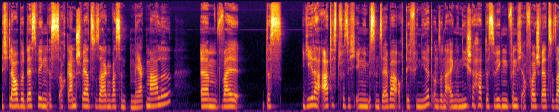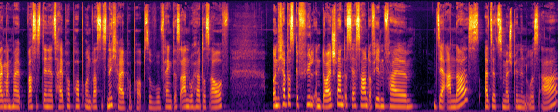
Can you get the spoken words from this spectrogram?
ich glaube, deswegen ist es auch ganz schwer zu sagen, was sind Merkmale, ähm, weil das jeder Artist für sich irgendwie ein bisschen selber auch definiert und so eine eigene Nische hat. Deswegen finde ich auch voll schwer zu sagen, manchmal, was ist denn jetzt Hyperpop und was ist nicht Hyperpop? So, wo fängt das an, wo hört das auf? Und ich habe das Gefühl, in Deutschland ist der Sound auf jeden Fall sehr anders als jetzt zum Beispiel in den USA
